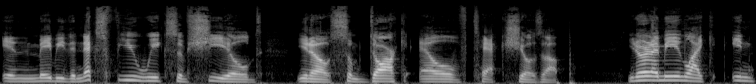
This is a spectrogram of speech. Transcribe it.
in maybe the next few weeks of Shield, you know, some dark elf tech shows up. You know what I mean? Like in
